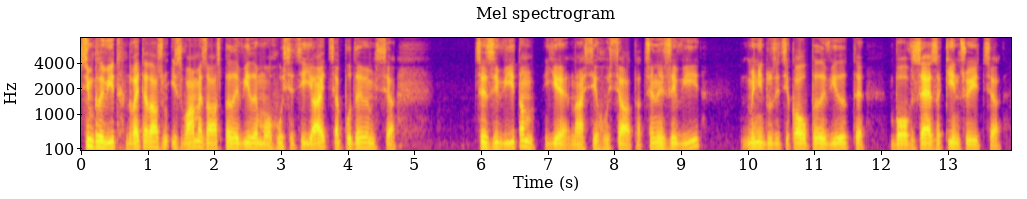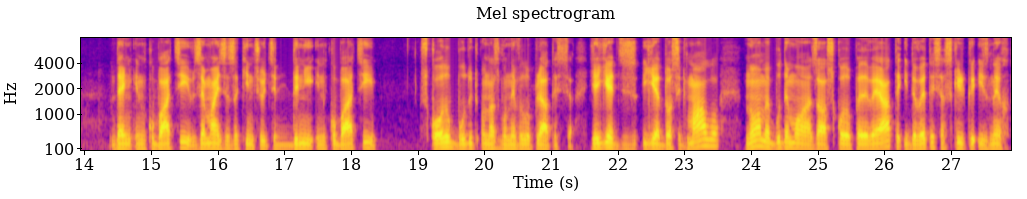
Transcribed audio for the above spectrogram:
Всім привіт! Давайте разом із вами зараз перевіримо гусяці яйця, подивимося, це живі там є наші гусята, чи не живі. Мені дуже цікаво перевірити, бо вже закінчується день інкубації, вже майже закінчуються дні інкубації. Скоро будуть у нас вони вилуплятися. Яєць є досить мало, але ми будемо зараз скоро перевіряти і дивитися, скільки із них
